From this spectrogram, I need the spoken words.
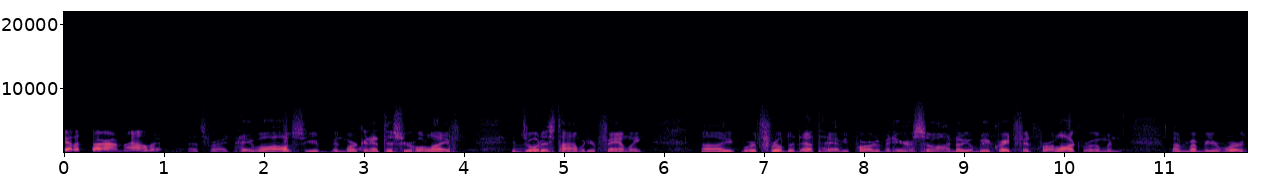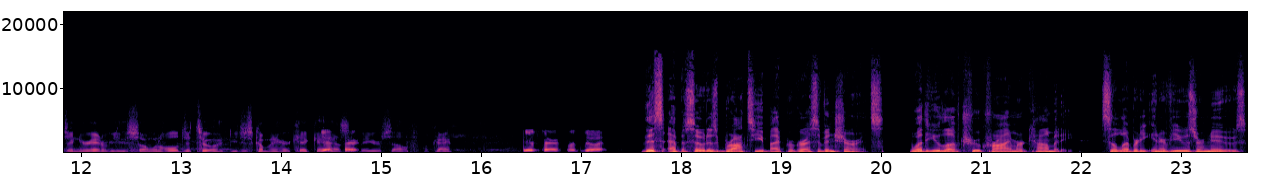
got a star on my helmet. That's right. Hey, well, obviously you've been working at this your whole life. Enjoy this time with your family. Uh, we're thrilled to death to have you part of it here. So I know you'll be a great fit for our locker room, and I remember your words in your interview. So I'm going to hold you to it. You just come in here, kick Yes, ass, sir. and be yourself. Okay? Yes, sir. Let's do it. This episode is brought to you by Progressive Insurance. Whether you love true crime or comedy, celebrity interviews or news,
